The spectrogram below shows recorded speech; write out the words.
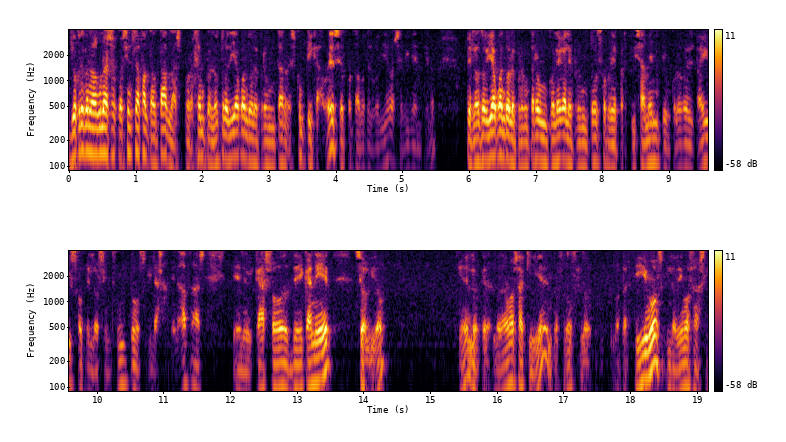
yo creo que en algunas ocasiones le ha faltado tablas. Por ejemplo, el otro día cuando le preguntaron, es complicado, ¿eh? ser portavoz del gobierno, es evidente, ¿no? Pero el otro día cuando le preguntaron, un colega le preguntó sobre precisamente, un colega del país, sobre los insultos y las amenazas en el caso de Canet, se olvidó. ¿Eh? Lo, que, lo damos aquí, ¿eh? nosotros lo, percibimos y lo dimos así.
